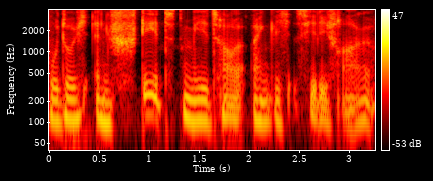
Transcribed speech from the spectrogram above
Wodurch entsteht Mehltau eigentlich, ist hier die Frage.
